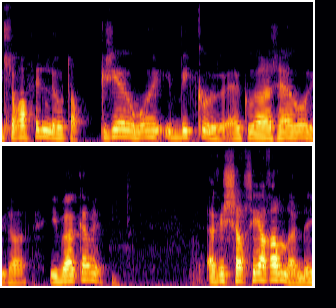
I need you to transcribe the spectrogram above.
иллоқарфиллуута кисиагуу иммикку акуарасаагу ила ивааками акиссарсиақарнани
